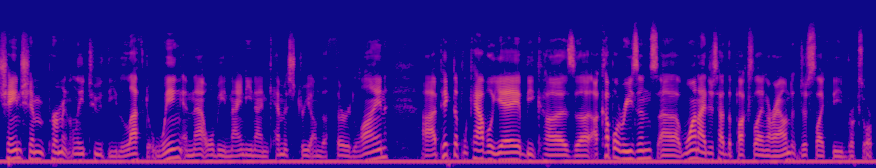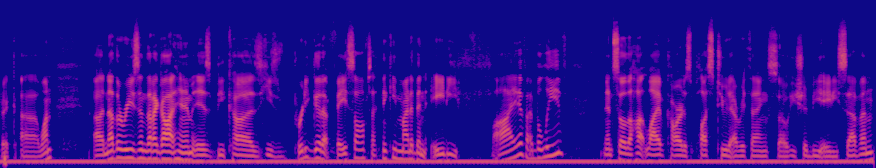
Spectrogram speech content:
Change him permanently to the left wing, and that will be 99 chemistry on the third line. Uh, I picked up Lecavalier because uh, a couple reasons. Uh, one, I just had the pucks laying around, just like the Brooks Orpik uh, one. Another reason that I got him is because he's pretty good at faceoffs. I think he might have been 85, I believe. And so the Hut Live card is plus two to everything, so he should be 87.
